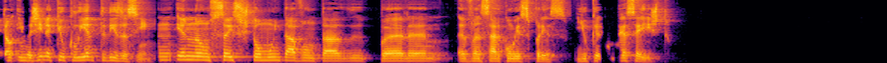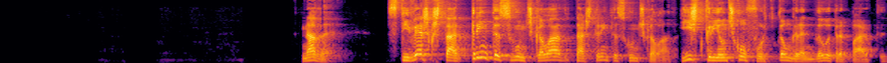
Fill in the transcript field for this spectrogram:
Então imagina que o cliente te diz assim: "Hum, Eu não sei se estou muito à vontade para avançar com esse preço. E o que acontece é isto. Nada. Se tiveres que estar 30 segundos calado, estás 30 segundos calado. E isto cria um desconforto tão grande da outra parte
